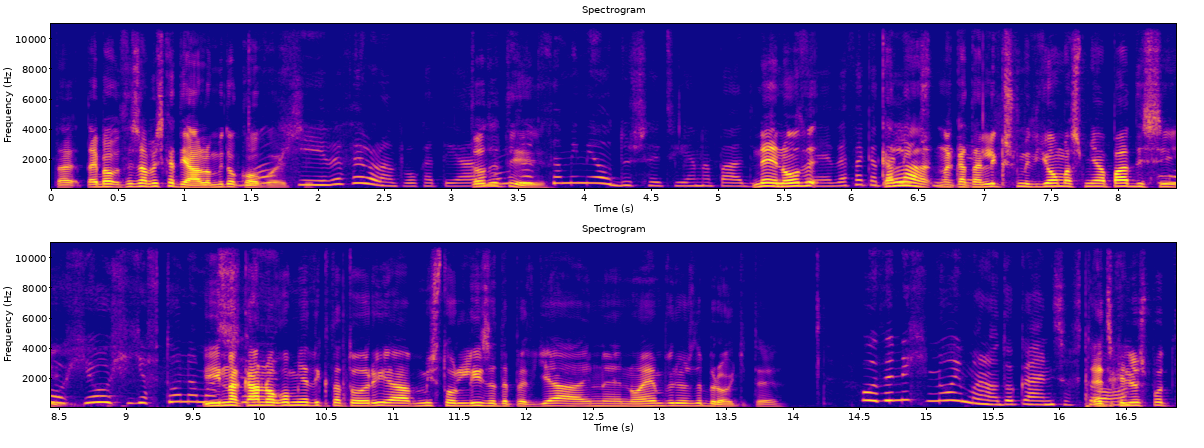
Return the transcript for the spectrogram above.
Τα, τα είπα, θες να πεις κάτι άλλο, μην το κόβω έτσι. Όχι, δεν θέλω να πω κάτι άλλο. Τότε Νομίζω τι; ότι θα μείνει όντως έτσι η αναπάντηση. Ναι, εννοώ. και δε- δεν θα Καλά, καταλήξουμε να και- καταλήξουμε οι δυο μας μια απάντηση. Όχι, όχι, γι' αυτό να μας... Ή να ε, κάνω εγώ μια δικτατορία, μη στολίζετε παιδιά, είναι Νοέμβριος, δεν πρόκειται. Ω, δεν έχει νόημα να το κάνεις αυτό. Έτσι κι αλλιώς πότε...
